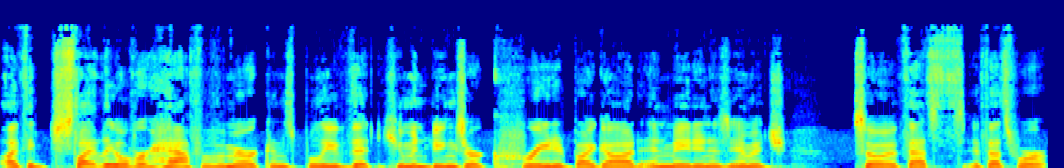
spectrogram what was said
I think slightly over half of Americans believe that human beings are created by God and made in His image. So if that's if that's where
